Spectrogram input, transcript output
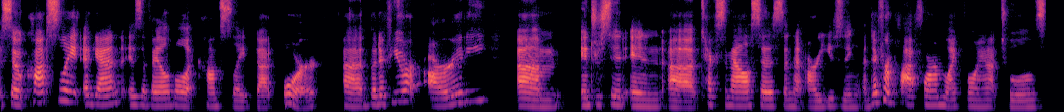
so Constellate again is available at constellate.org. Uh, but if you are already um, interested in uh, text analysis and are using a different platform like Voyant Tools,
